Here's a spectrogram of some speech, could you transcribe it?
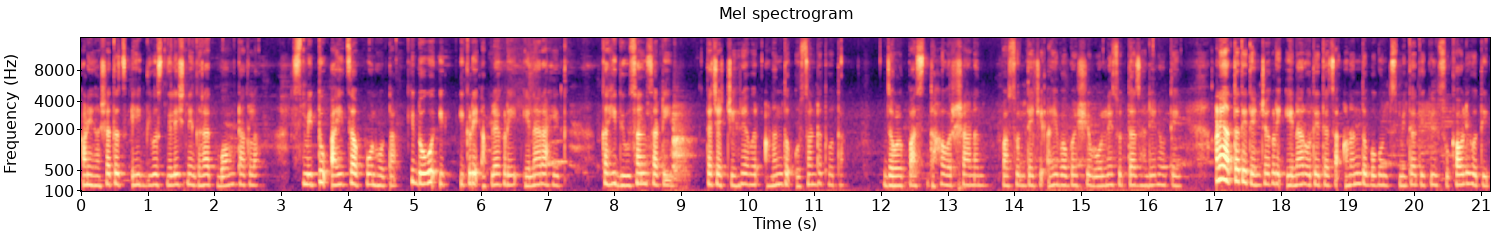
आणि अशातच एक दिवस निलेशने घरात बॉम्ब टाकला. स्मितू आईचा फोन होता की दोघं इक इकडे आपल्याकडे येणार आहेत. काही दिवसांसाठी त्याच्या चेहऱ्यावर आनंद ओसंडत होता. जवळपास दहा वर्षांपासून त्याचे आईबाबांशी बोलणेसुद्धा झाले नव्हते. आणि आता ते त्यांच्याकडे येणार होते त्याचा आनंद बघून स्मिता देखील सुखावली होती.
